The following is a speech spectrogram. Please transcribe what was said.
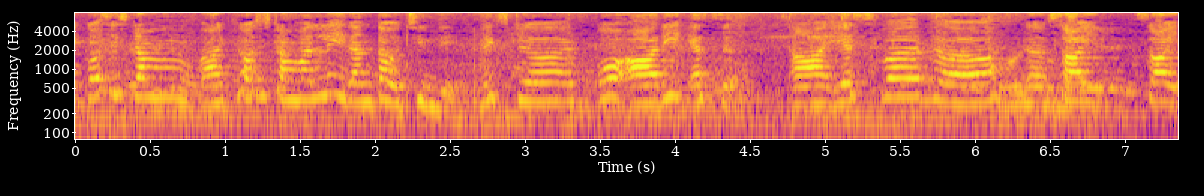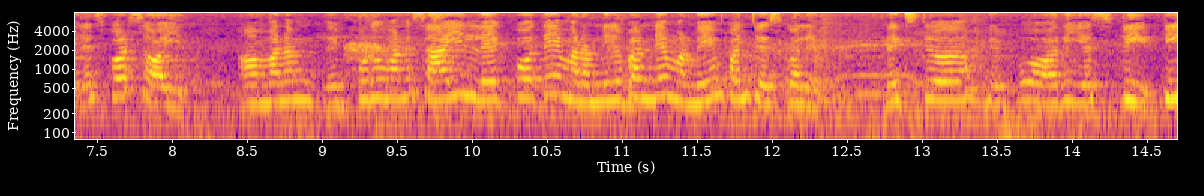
ecosystem ecosystem వల్ల ఇదంతా వచ్చింది. Next F O R E S S for soil soil S for soil మనం ఇప్పుడు మన సాయిల్ లేకపోతే మనం నిలబడినే మనం ఏం పని చేసుకోలేం. Next F O R S T T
